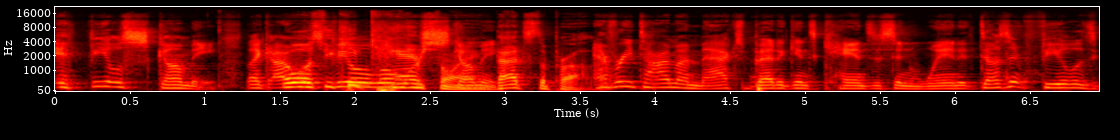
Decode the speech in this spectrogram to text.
It feels scummy. Like I Well, almost feel a little more scummy. that's the problem. Every time I max bet against Kansas and win, it doesn't feel as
